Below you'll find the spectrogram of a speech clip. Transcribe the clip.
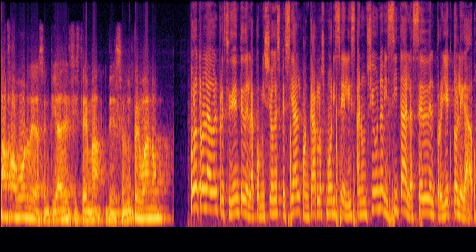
a favor de las entidades del sistema de salud peruano. Por otro lado, el presidente de la Comisión Especial, Juan Carlos Moricelis, anunció una visita a la sede del proyecto legado.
